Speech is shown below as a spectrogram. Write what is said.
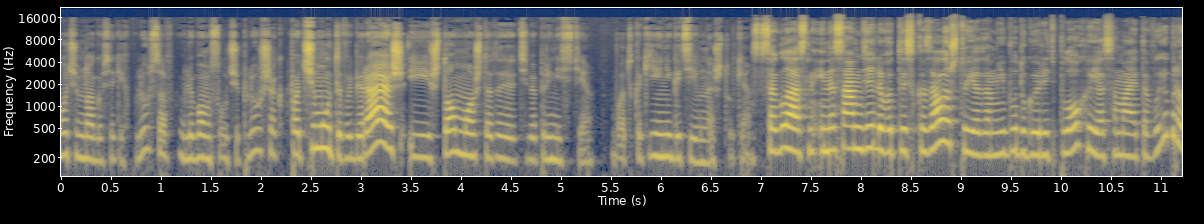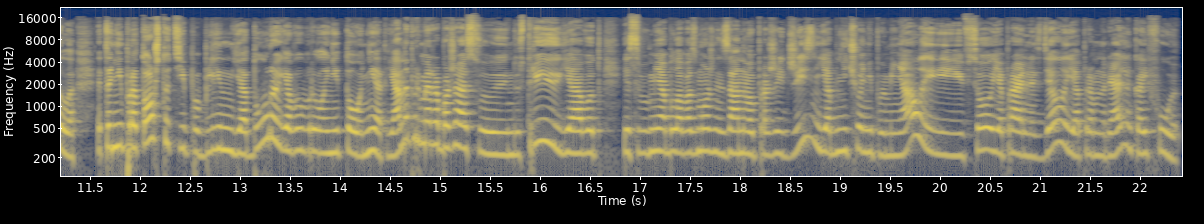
очень много всяких плюсов, в любом случае плюшек. Почему ты выбираешь и что может это тебе принести? Вот какие негативные штуки. Согласна. И на самом деле, вот ты сказала, что я там не буду говорить плохо, я сама это выбрала. Это не про то, что типа, блин, я дура, я выбрала не то. Нет, я, например, обожаю свою индустрию. Я вот, если бы у меня была возможность заново прожить жизнь, я бы ничего не поменяла, и все я правильно сделала, я прям реально кайфую.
